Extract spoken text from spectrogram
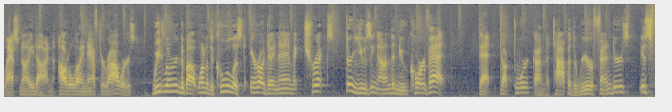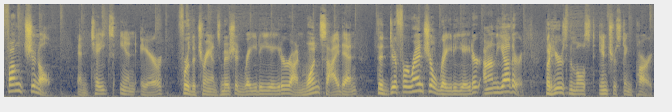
Last night on Autoline After Hours, we learned about one of the coolest aerodynamic tricks they're using on the new Corvette. That ductwork on the top of the rear fenders is functional and takes in air for the transmission radiator on one side and the differential radiator on the other. But here's the most interesting part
